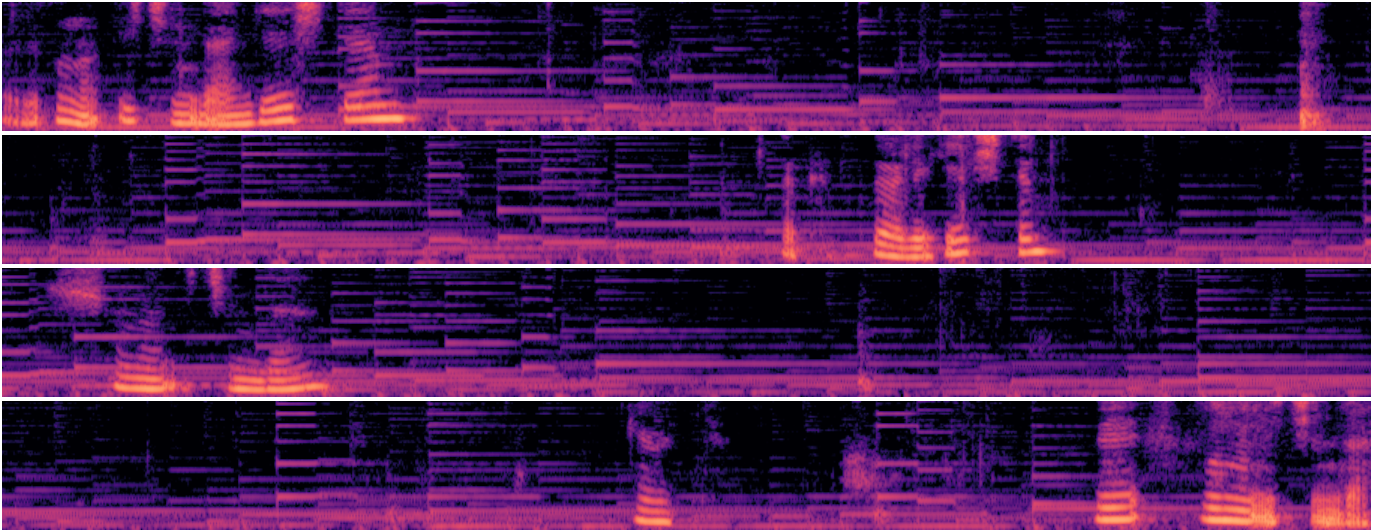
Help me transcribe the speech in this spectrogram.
böyle bunun içinden geçtim. Bakın böyle geçtim şunun içinden Evet. Ve bunun içinden.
